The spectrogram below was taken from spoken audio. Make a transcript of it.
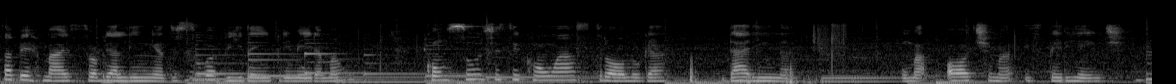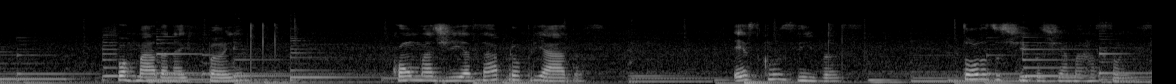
saber mais sobre a linha de sua vida em primeira mão? Consulte-se com a astróloga Darina, uma ótima experiente, formada na Espanha, com magias apropriadas, exclusivas, todos os tipos de amarrações.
